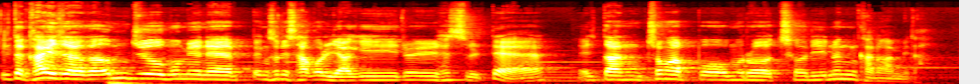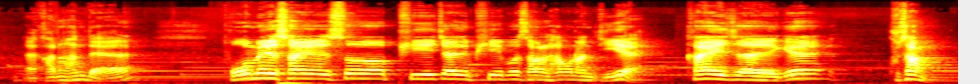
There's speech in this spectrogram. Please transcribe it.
일단 가해자가 음주 무면의 뺑소니 사고를 이야기를 했을 때 일단 종합보험으로 처리는 가능합니다. 네, 가능한데 보험회사에서 피해자의 피해 보상을 하고 난 뒤에 가해자에게 구상,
